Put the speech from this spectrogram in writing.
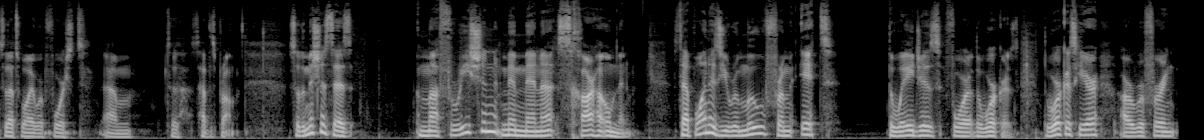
So that's why we're forced um, to have this problem. So the Mishnah says Mafrishin mimena schar ha'umnin. Step one is you remove from it the wages for the workers. The workers here are referring.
